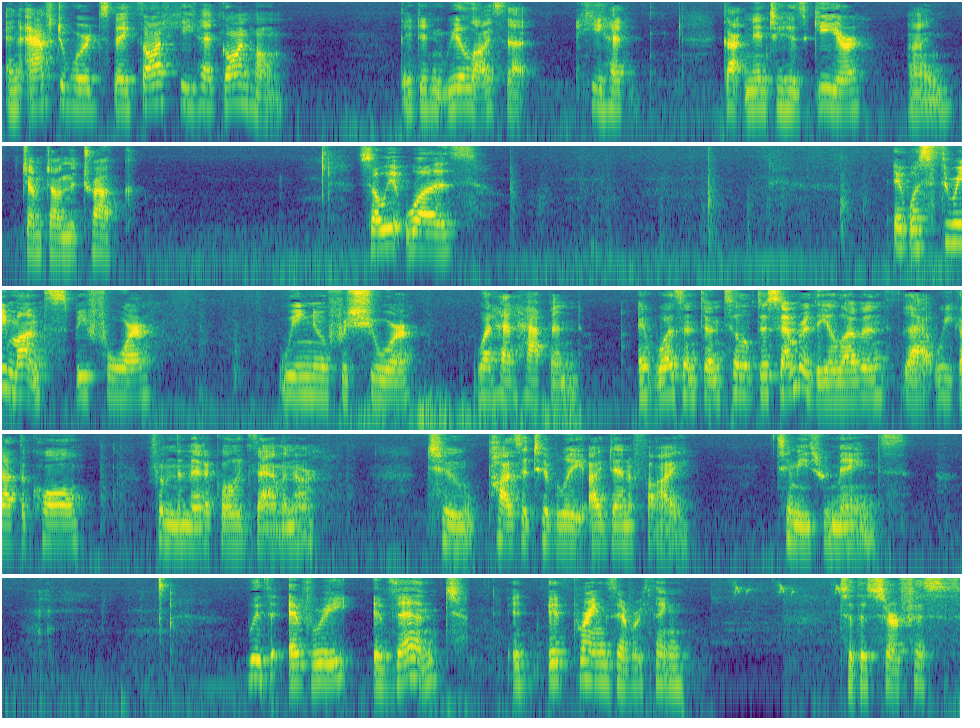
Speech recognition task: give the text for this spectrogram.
And afterwards, they thought he had gone home. They didn't realize that he had gotten into his gear and jumped on the truck. So it was it was 3 months before we knew for sure what had happened. It wasn't until December the 11th that we got the call from the medical examiner to positively identify Timmy's remains. With every event, it, it brings everything to the surface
